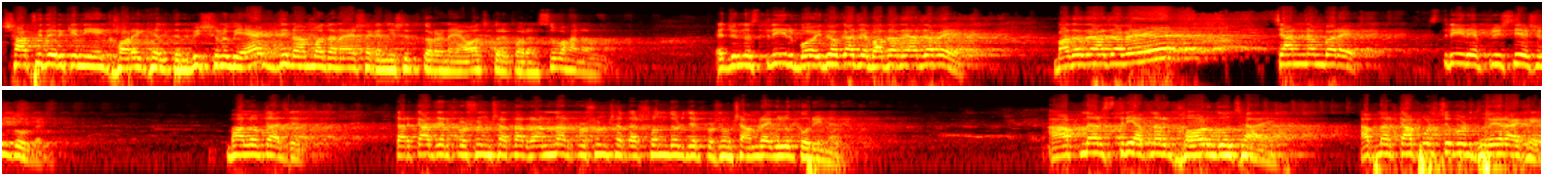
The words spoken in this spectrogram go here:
সাথীদেরকে নিয়ে ঘরে খেলতেন। বিশ্বনবী একদিন আম্মা জান আয়েশাকে নিষেধ করে নাই, আওয়াজ করে পড়েন, সুবহানাল্লাহ। এজন্য স্ত্রীর বৈধ কাজে বাধা দেয়া যাবে? বাধা দেওয়া যাবে। চার নম্বরে স্ত্রীর এপ্রিসিয়েশন করবেন। ভালো কাজে তার কাজের প্রশংসা, তার রান্নার প্রশংসা, তার সৌন্দর্যের প্রশংসা, আমরা এগুলো করি না। আপনার স্ত্রী আপনার ঘর গোছায়, আপনার কাপড় চোপড় ধুয়ে রাখে,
